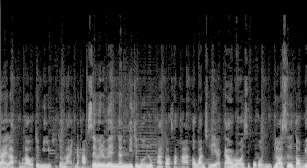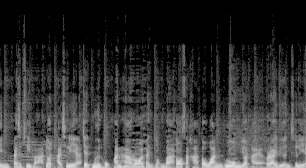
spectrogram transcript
รายรับของเราจะมีอยู่ที่เท่าไหร่นะครับ7 e เ e ่ e นั้นมีจำนวนลูกค้าต่อสาขาต่อวันเฉลี่ย 916 คน ยอดซื้อต่อบิน 84 บาท ยอดขายเฉลี่ย 76,582 บาท ต่อสาขาต่อวัน รวมยอดขายรายเดือนเฉลี่ย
